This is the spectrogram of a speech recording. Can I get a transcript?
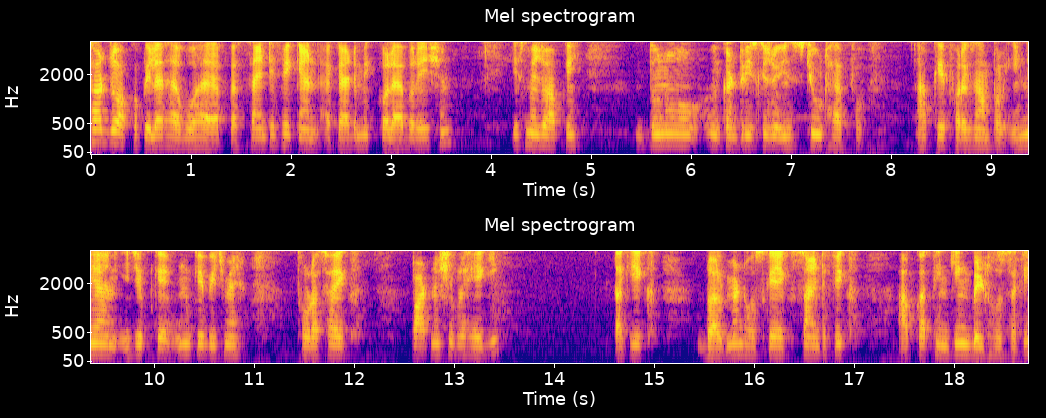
third जो आपका पिलर है, वो है आपका साइंटिफिक एंड एकेडमिक कोलेबोरेशन इसमें जो आपके दोनों कंट्रीज़ के जो इंस्टीट्यूट है आपके for example India and Egypt के, उनके बीच में थोड़ा सा एक पार्टनरशिप रहेगी, ताकि एक डेवलपमेंट हो सके, एक साइंटिफिक आपका थिंकिंग बिल्ड हो सके।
